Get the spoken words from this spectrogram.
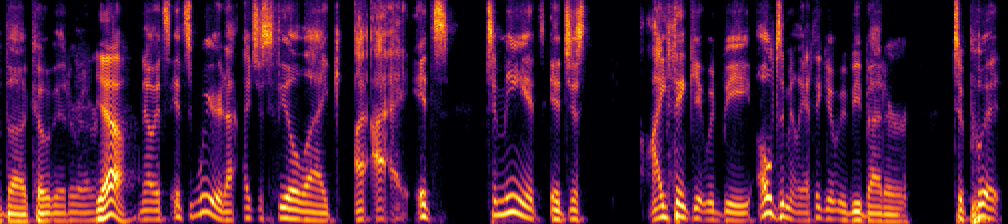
the COVID or whatever. Yeah. No, it's it's weird. I, I just feel like I, I it's to me it's it just I think it would be ultimately I think it would be better to put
